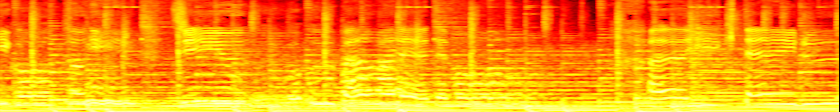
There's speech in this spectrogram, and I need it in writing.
出事に自由を奪われても愛きている。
